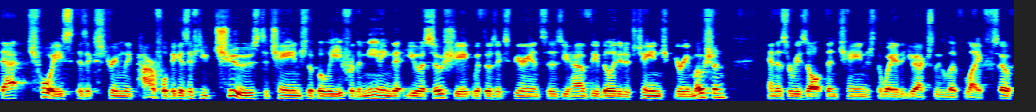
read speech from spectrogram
that choice is extremely powerful because if you choose to change the belief or the meaning that you associate with those experiences, you have the ability to change your emotion and as a result then change the way that you actually live life. So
